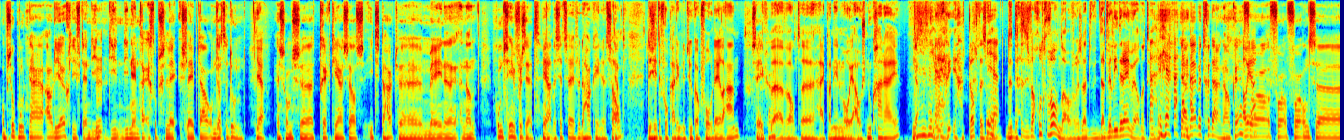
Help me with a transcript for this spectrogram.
op zoek moet naar oude jeugdliefde. En die, Hm. die, die neemt haar echt op sle- sleeptouw om dat te doen. Ja. En soms eh, trekt hij haar zelfs iets te hard eh, mee. En, en dan komt ze in verzet. Ja, dan zet ze even de hakken in het zand. Er zitten voor Karim natuurlijk ook voordelen aan. Zeker. Want hij kan in een mooie oude snoek gaan rijden. Ja. Ja, toch? Dat is, wel, Ja. dat, dat is wel goed gevonden overigens. Dat, dat wil iedereen wel natuurlijk. Ja. Ja, wij hebben het gedaan ook. Hè? Oh ja? voor, voor, voor onze eh,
